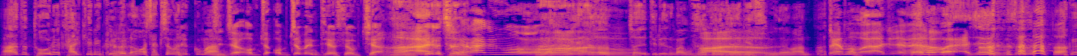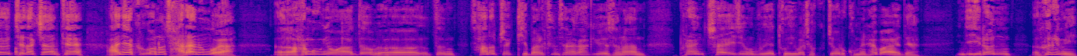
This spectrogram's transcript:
아주 돈을 갈 길을 긁으려고 작정을 했구만. 진짜 업자, 업자 멘트였어요, 업자. 네, 아, 그렇죠. 당연하지고. 네, 그래서. 저희 둘이도 막 웃었던 아유. 기억이 있습니다만 아, 빼먹어야지. 빼먹어야지. 그래서 그 제작자한테 아니야 그거는 잘하는 거야. 어, 한국 영화도 어, 어떤 산업적 기반을 튼튼하게 하기 위해서는 프랜차이즈 무브의 도입을 적극적으로 고민해봐야 돼. 이제 이런 흐름이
